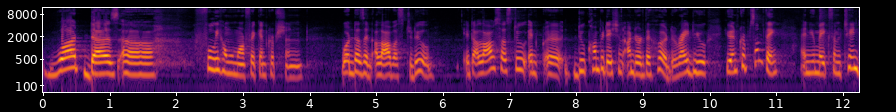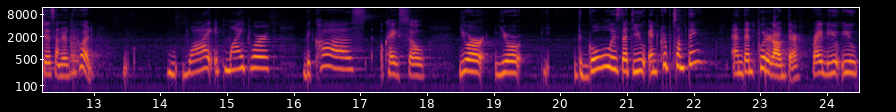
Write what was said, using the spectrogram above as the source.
What does uh, fully homomorphic encryption, what does it allow us to do? It allows us to uh, do computation under the hood, right? You, you encrypt something and you make some changes under the hood. Why it might work? Because, okay, so you're, you're the goal is that you encrypt something and then put it out there, right? You, you,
